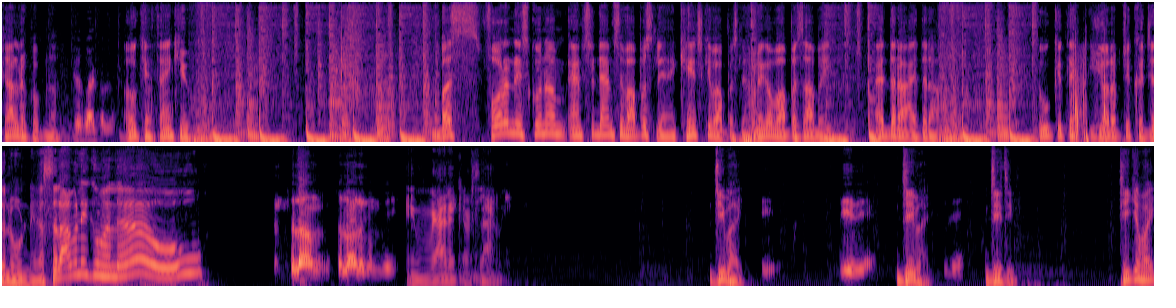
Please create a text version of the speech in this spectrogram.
ख्याल रखो अपना। ओके थैंक यू बस फ़ौरन इसको ना एम्स्टरडेम से वापस ले आए खींच के वापस ले हमने कहा वापस आ भाई इधर आ इधर आ। तू हेलो सलाम सलाम भाई। वालेकुम सलाम। जी भाई। जी जी भाई। जी भाई। जी। ठीक है भाई?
